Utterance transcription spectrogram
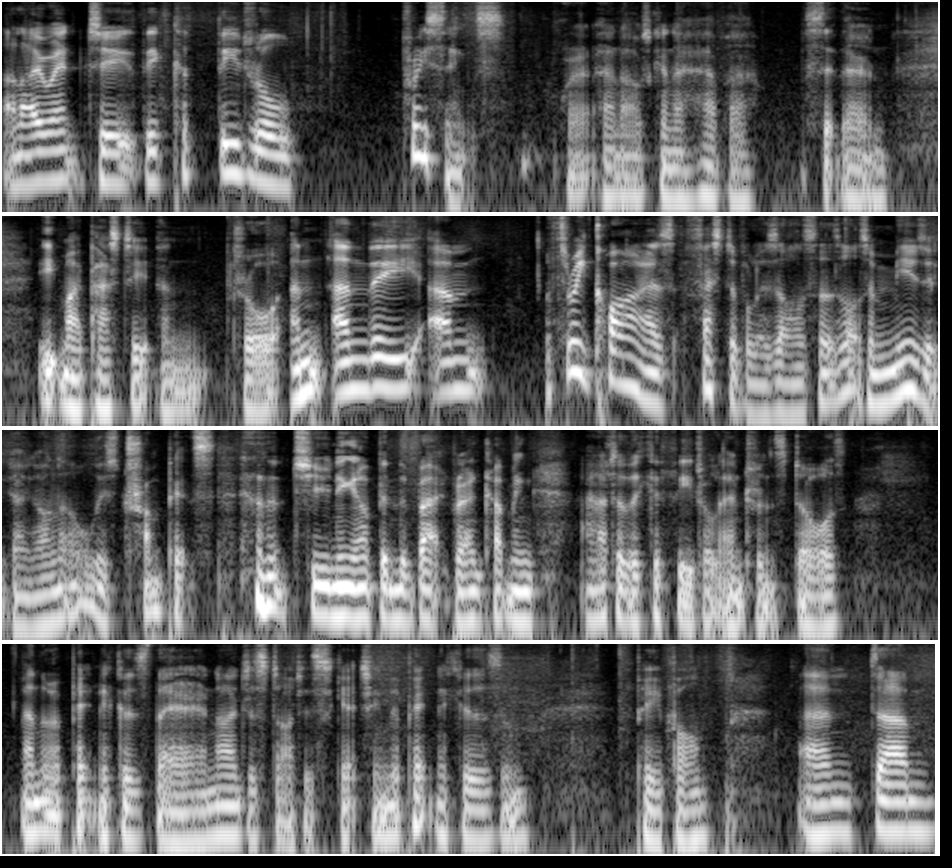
And I went to the cathedral precincts, where, and I was going to have a sit there and eat my pasty and draw. And and the um, Three Choirs festival is on, so there's lots of music going on, all these trumpets tuning up in the background coming out of the cathedral entrance doors. And there were picnickers there, and I just started sketching the picnickers and people. And um,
